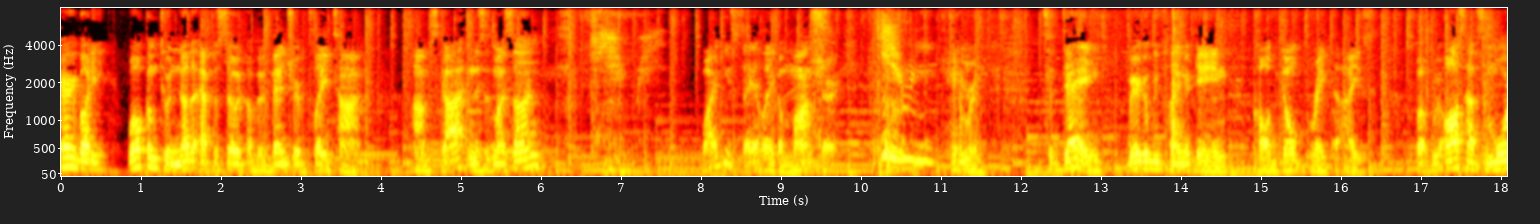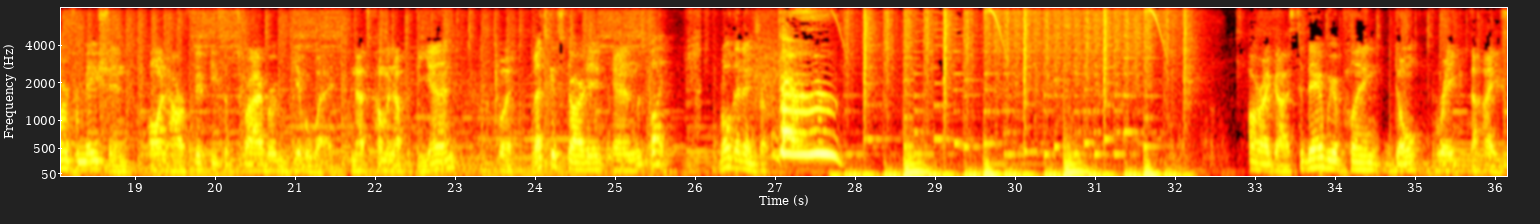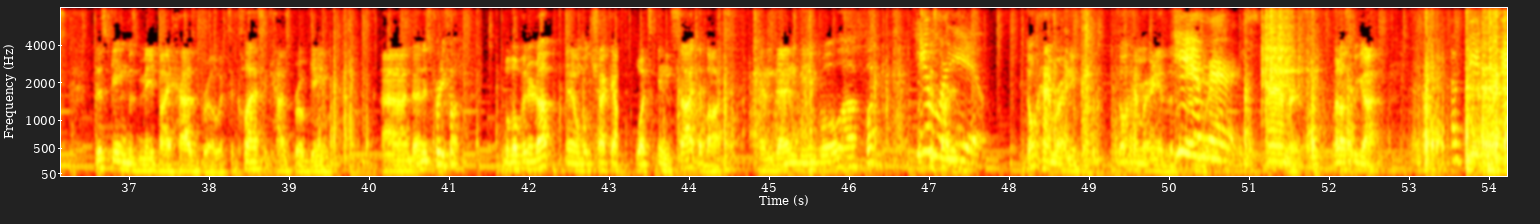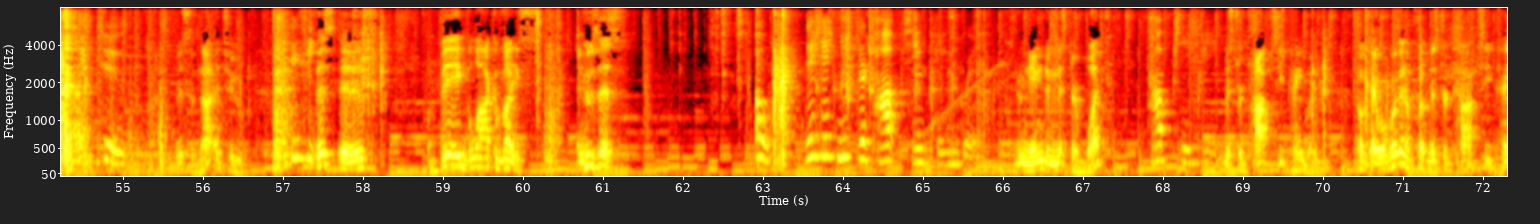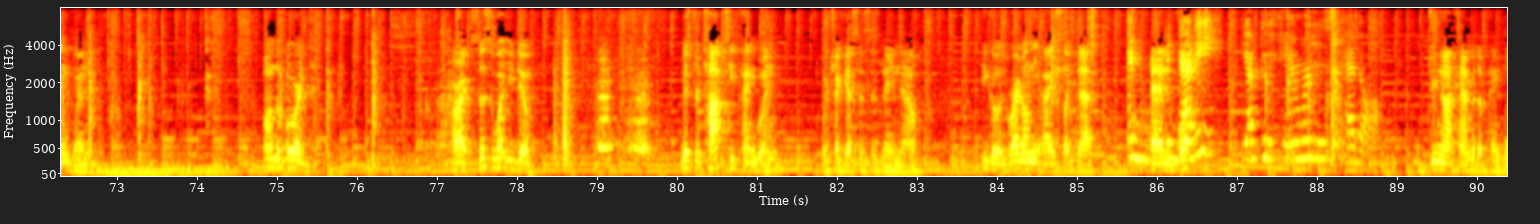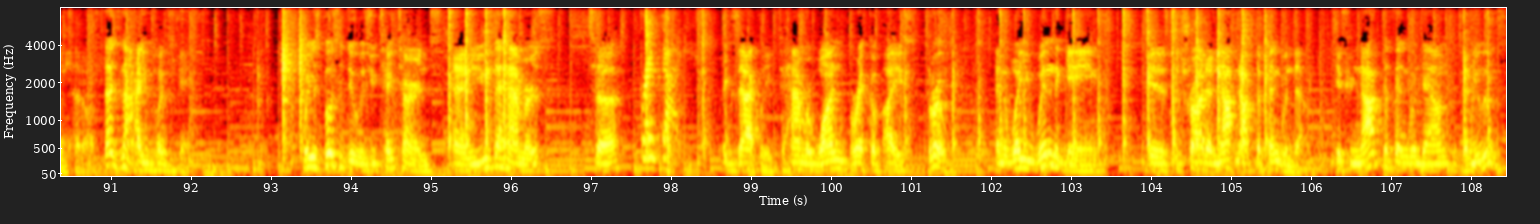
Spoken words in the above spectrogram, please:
Hey everybody, welcome to another episode of Adventure Playtime. I'm Scott and this is my son. Why do you say it like a monster? Cameron. Cameron. Today, we're gonna be playing a game called Don't Break the Ice. But we also have some more information on our 50 subscriber giveaway. And that's coming up at the end. But let's get started and let's play. Roll that intro. All right, guys, today we are playing Don't Break the Ice. This game was made by Hasbro. It's a classic Hasbro game, and, and it's pretty fun. We'll open it up and we'll check out what's inside the box, and then we will uh, play. Let's Hammer you. Don't hammer anybody. Don't hammer any of the Hammers. hammers. What else we got? A big plastic tube. This is not a tube. This is a big block of ice. And who's this? This is Mr. Topsy Penguin. You named him Mr. What? Topsy Penguin. Mr. Topsy Penguin. Okay, well, we're gonna put Mr. Topsy Penguin on the board. All right, so this is what you do. Mr. Topsy Penguin, which I guess is his name now, he goes right on the ice like that. And, And and, Daddy, you have to hammer his head off. Do not hammer the penguin's head off. That's not how you play this game. What you're supposed to do is you take turns and you use the hammers to Break the ice. Exactly, to hammer one brick of ice through. And the way you win the game is to try to not knock the penguin down. If you knock the penguin down, then you lose.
